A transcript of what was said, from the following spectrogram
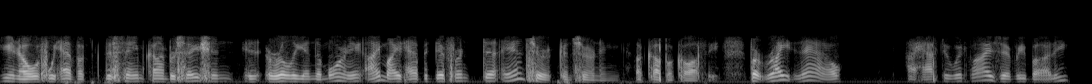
you know, if we have a, the same conversation early in the morning, I might have a different uh, answer concerning a cup of coffee. But right now, I have to advise everybody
